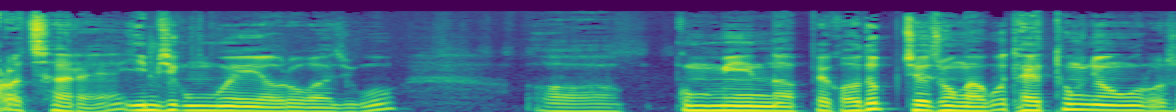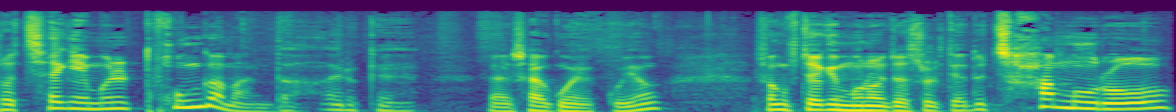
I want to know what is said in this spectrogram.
여러 차례 임시 국무회의 열어가지고 어 국민 앞에 거듭 죄송하고 대통령으로서 책임을 통감한다 이렇게 사고했고요. 성수대교 무너졌을 때도 참으로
